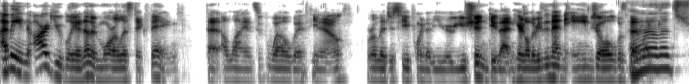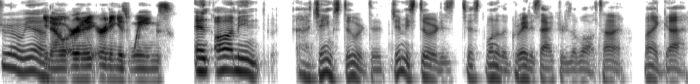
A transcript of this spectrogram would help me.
I mean, arguably another moralistic thing that aligns well with you know religious viewpoint of view. You shouldn't do that, and here's all the reason. that an Angel was that oh, like that's true. Yeah. you know earning earning his wings. And oh, I mean, uh, James Stewart, dude. Jimmy Stewart is just one of the greatest actors of all time. My God.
